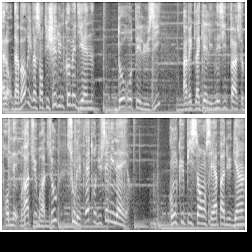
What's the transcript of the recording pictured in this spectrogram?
Alors d'abord, il va s'enticher d'une comédienne, Dorothée Luzy, avec laquelle il n'hésite pas à se promener bras dessus bras dessous sous les fenêtres du séminaire. Concupiscence et appât du gain,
